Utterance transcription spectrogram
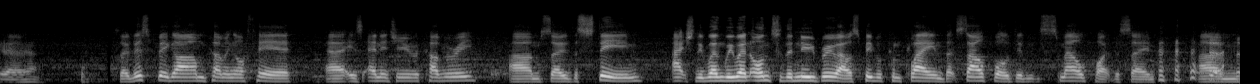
yeah, yeah. So this big arm coming off here uh, is energy recovery. Um, so the steam, actually, when we went on to the new brew house, people complained that Southwold didn't smell quite the same. Um,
